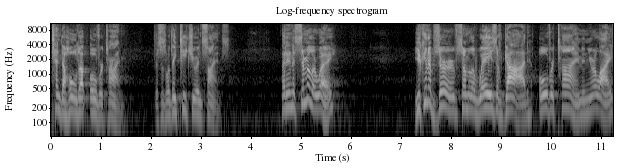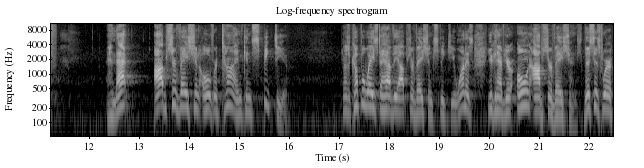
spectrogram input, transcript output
tend to hold up over time this is what they teach you in science. But in a similar way, you can observe some of the ways of God over time in your life, and that observation over time can speak to you. There's a couple ways to have the observation speak to you. One is you can have your own observations. This is where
